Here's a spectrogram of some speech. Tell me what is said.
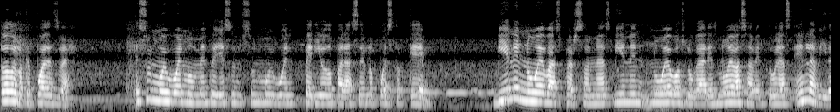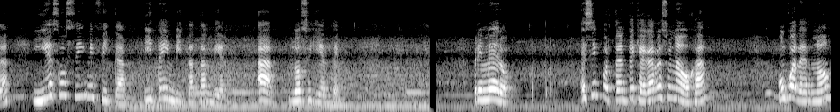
todo lo que puedes ver. Es un muy buen momento y es un, es un muy buen periodo para hacerlo, puesto que vienen nuevas personas, vienen nuevos lugares, nuevas aventuras en la vida. Y eso significa y te invita también a lo siguiente. Primero, es importante que agarres una hoja, un cuaderno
